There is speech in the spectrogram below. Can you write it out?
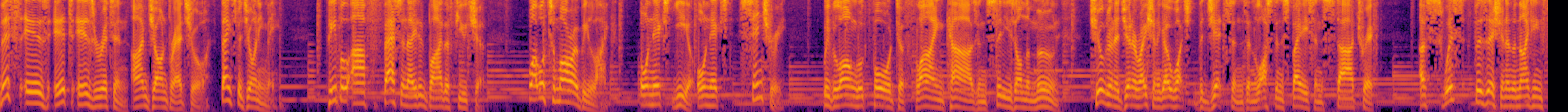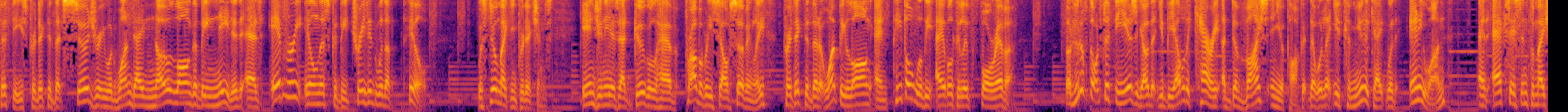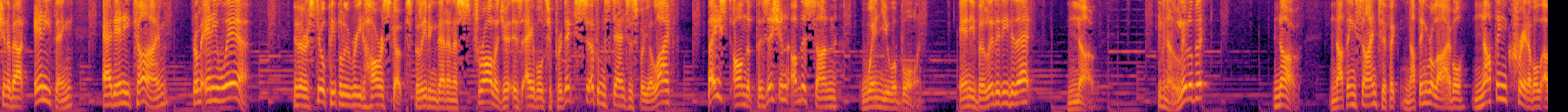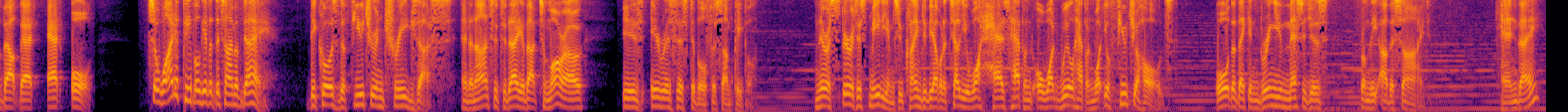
This is It Is Written. I'm John Bradshaw. Thanks for joining me. People are fascinated by the future. What will tomorrow be like? Or next year? Or next century? We've long looked forward to flying cars and cities on the moon. Children a generation ago watched The Jetsons and Lost in Space and Star Trek. A Swiss physician in the 1950s predicted that surgery would one day no longer be needed as every illness could be treated with a pill. We're still making predictions. Engineers at Google have probably self servingly predicted that it won't be long and people will be able to live forever. But who'd have thought 50 years ago that you'd be able to carry a device in your pocket that would let you communicate with anyone and access information about anything at any time from anywhere? Now, there are still people who read horoscopes believing that an astrologer is able to predict circumstances for your life based on the position of the sun when you were born. Any validity to that? No. Even a little bit? No. Nothing scientific, nothing reliable, nothing credible about that at all. So why do people give it the time of day? Because the future intrigues us. And an answer today about tomorrow is irresistible for some people. And there are spiritist mediums who claim to be able to tell you what has happened or what will happen, what your future holds or that they can bring you messages from the other side. Can they?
